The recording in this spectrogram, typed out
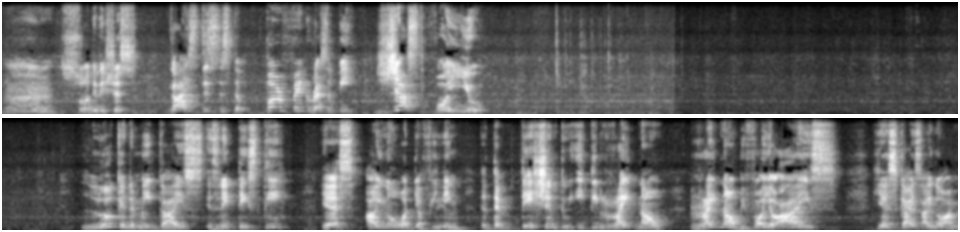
Mmm, so delicious. Guys, this is the perfect recipe just for you. Look at the meat, guys. Isn't it tasty? Yes, I know what you're feeling. The temptation to eat it right now. Right now, before your eyes. Yes, guys, I know. I'm,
